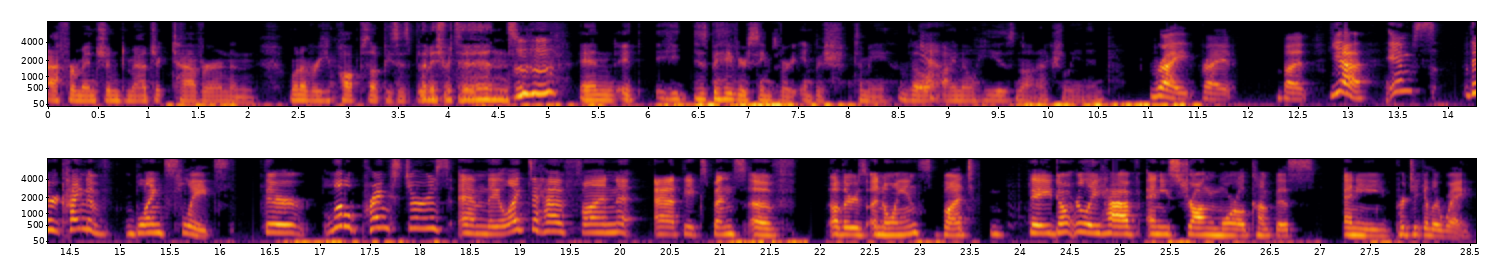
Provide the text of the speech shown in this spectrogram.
aforementioned Magic Tavern, and whenever he pops up, he says "Blemish returns," Mm-hmm. and it he his behavior seems very impish to me, though Yeah. I know he is not actually an imp. Right, right. But yeah, imps, they're kind of blank slates. They're little pranksters and they like to have fun at the expense of others' annoyance, but they don't really have any strong moral compass any particular way.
